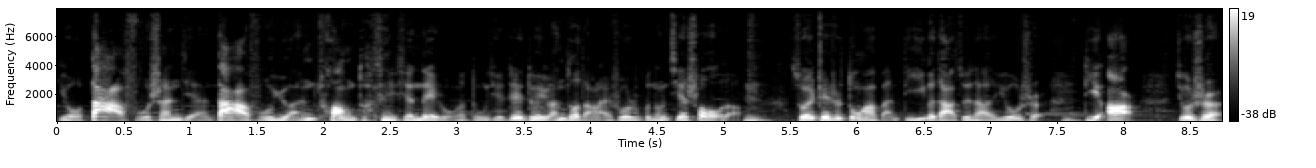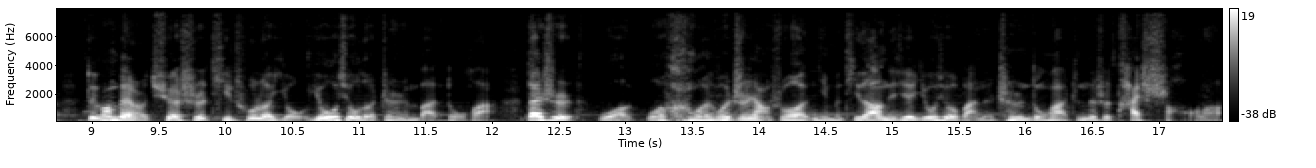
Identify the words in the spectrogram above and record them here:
有大幅删减、大幅原创的那些内容的东西，这对原作党来说是不能接受的。嗯，所以这是动画版第一个大最大的优势。第二就是对方辩友确实提出了有优秀的真人版动画，但是我我我我只想说，你们提到那些优秀版的真人动画真的是太少了，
